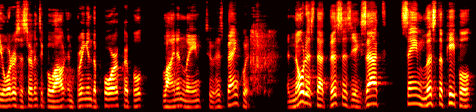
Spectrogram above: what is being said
He orders his servant to go out and bring in the poor, crippled, blind, and lame to his banquet. And notice that this is the exact same list of people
